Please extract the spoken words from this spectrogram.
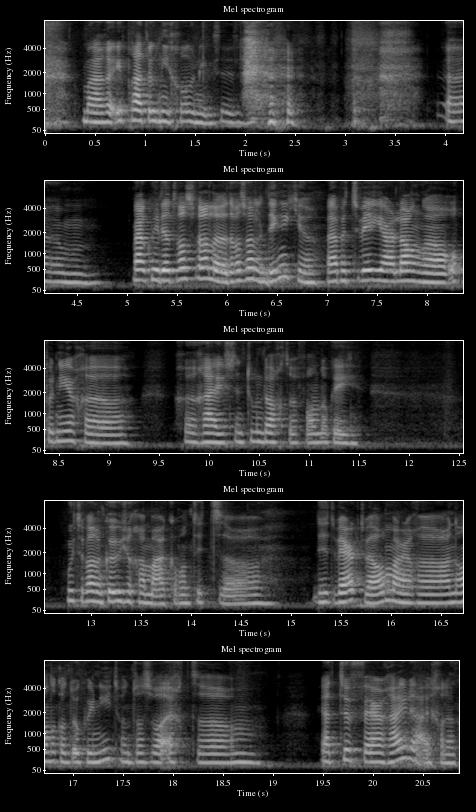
maar eh, ik praat ook niet Gronings. Dus. Ehm, maar oké, dat, was wel, eh, dat was wel een dingetje. We hebben twee jaar lang op en neer ge- gereisd. En toen dachten we van, oké, we moeten wel een keuze gaan maken. Want dit, eh, dit werkt wel, maar eh, aan de andere kant ook weer niet. Want het was wel echt ehm, ja, te ver rijden eigenlijk.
